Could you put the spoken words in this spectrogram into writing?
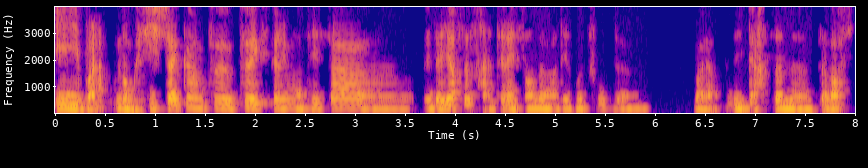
et voilà. Donc si chacun peut peut expérimenter ça, et d'ailleurs ce serait intéressant d'avoir des retours de voilà des personnes, de savoir si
